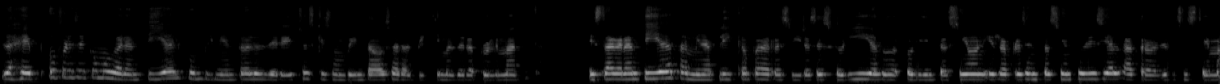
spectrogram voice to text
La JEP ofrece como garantía el cumplimiento de los derechos que son brindados a las víctimas de la problemática. Esta garantía también aplica para recibir asesoría, orientación y representación judicial a través del Sistema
